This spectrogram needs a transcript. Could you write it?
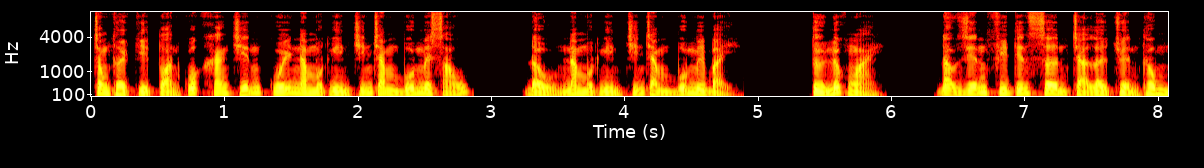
trong thời kỳ toàn quốc kháng chiến cuối năm 1946, đầu năm 1947. Từ nước ngoài, đạo diễn Phi Tiến Sơn trả lời truyền thông,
